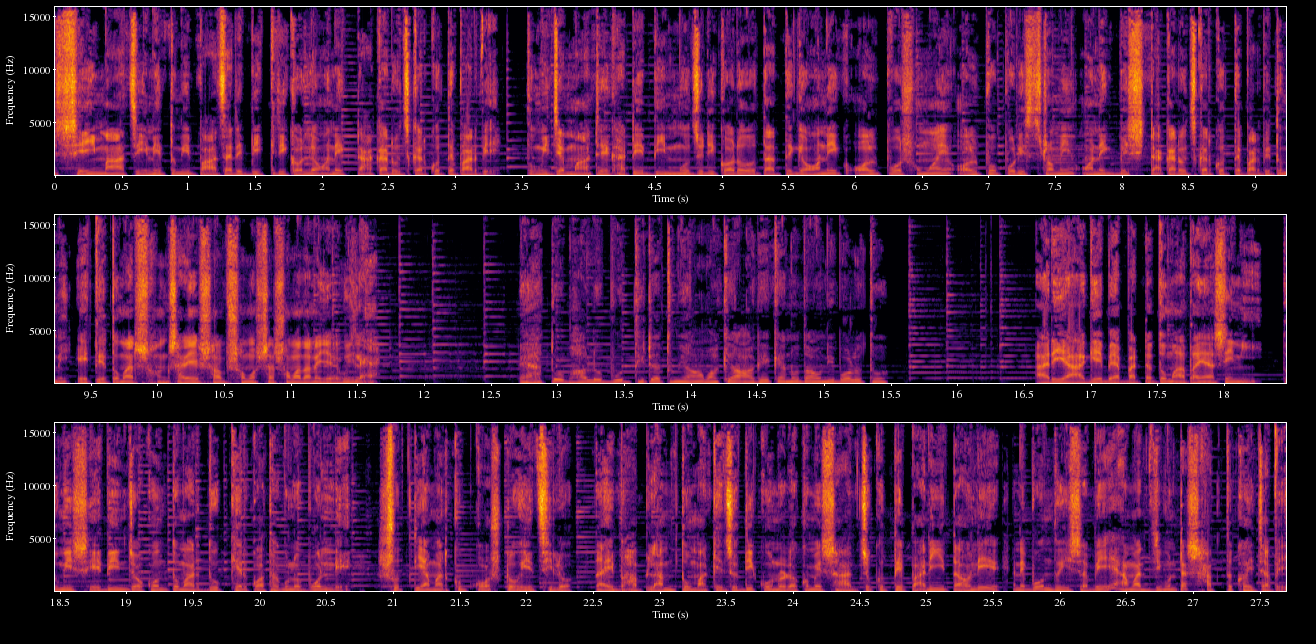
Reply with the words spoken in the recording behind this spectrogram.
সেই মাছ এনে তুমি বাজারে বিক্রি করলে অনেক টাকা রোজগার করতে পারবে। তুমি যে মাঠে ঘাটে দিনমজুরি করো, তার থেকে অনেক অল্প সময়, অল্প পরিশ্রমে অনেক বেশি টাকা রোজগার করতে পারবে তুমি। এতে তোমার সংসারের সব সমস্যার সমাধান হয়ে যাবে, বুঝলে? এত ভালো বুদ্ধিটা তুমি আমাকে আগে কেন দাওনি বলো তো? আরে আগে ব্যাপারটা তো মাথায় আসেনি। তুমি সেদিন যখন তোমার দুঃখের কথাগুলো বললে সত্যি আমার খুব কষ্ট হয়েছিল। তাই ভাবলাম তোমাকে যদি কোনো রকমে সাহায্য করতে পারি তাহলে মানে বন্ধু হিসাবে আমার জীবনটা সার্থক হয়ে যাবে।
